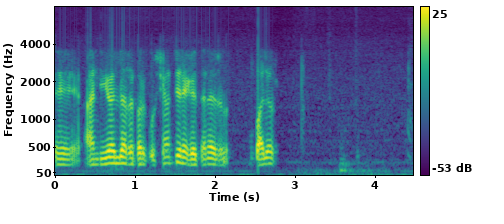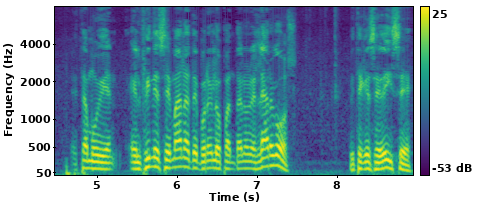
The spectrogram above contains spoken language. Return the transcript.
eh, a nivel de repercusión tiene que tener un valor. Está muy bien. ¿El fin de semana te pones los pantalones largos? ¿Viste que se dice?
